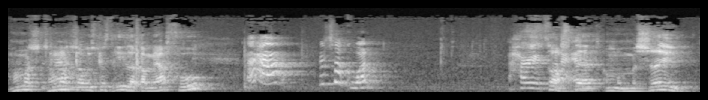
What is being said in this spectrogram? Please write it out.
How much, how much are we supposed to eat? Like a mouthful? Ah, let's look one. Hurry, it's Stop gonna that. I'm a machine.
